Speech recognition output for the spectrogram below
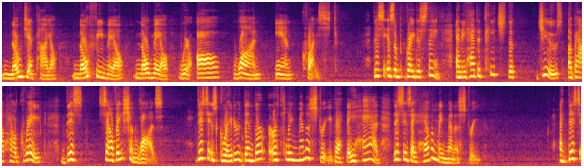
no Gentile, no female, no male. We're all one in Christ. This is the greatest thing. And he had to teach the Jews about how great this salvation was. This is greater than their earthly ministry that they had. This is a heavenly ministry. And this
